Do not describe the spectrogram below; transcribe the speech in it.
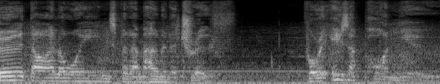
Gird thy loins for the moment of truth, for it is upon you.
